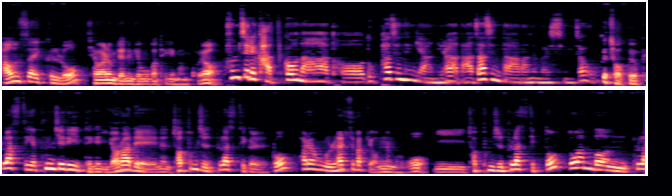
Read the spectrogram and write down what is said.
다운사이클로 재활용되는 경우가 되게 많고요. 품질이 같거나 더 높아지는 게 아니라 낮아진다라는 말씀이죠. 그쵸. 그 플라스틱의 품질이 되게 열화되는 저품질 플라스틱으로 활용을 할 수밖에 없는 거고, 이 저품질 플라스틱도 또 한 번 플라스틱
